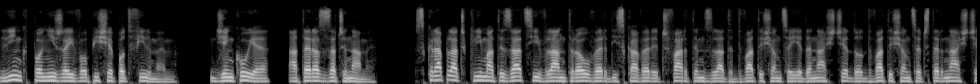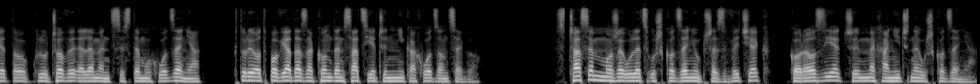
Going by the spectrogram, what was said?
Link poniżej w opisie pod filmem. Dziękuję, a teraz zaczynamy. Skraplacz klimatyzacji w Land Rover Discovery 4 z lat 2011 do 2014 to kluczowy element systemu chłodzenia, który odpowiada za kondensację czynnika chłodzącego. Z czasem może ulec uszkodzeniu przez wyciek, korozję czy mechaniczne uszkodzenia.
